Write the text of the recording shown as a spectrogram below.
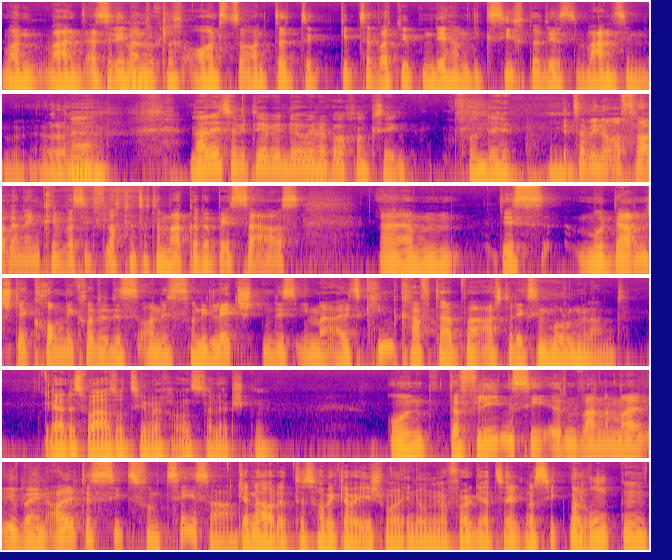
waren, waren, also die waren wirklich eins zu eins. Da, da gibt es ein paar Typen, die haben die Gesichter, das ist Wahnsinn. Also, Ja. Nein, das habe ich, die hab ich, hab ich noch gar keinen gesehen. Von der. Jetzt habe ich noch eine Frage an Enkel. Was sieht vielleicht kennt auch der Marco da besser aus? Ähm, das modernste Comic oder das eines von den letzten, das ich mal als Kind gekauft habe, war Asterix im Morgenland. Ja, das war so ziemlich eins der letzten. Und da fliegen sie irgendwann einmal über ein altes Sitz vom Cäsar. Genau, das, das habe ich glaube ich eh schon mal in irgendeiner Folge erzählt. Und da sieht man unten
